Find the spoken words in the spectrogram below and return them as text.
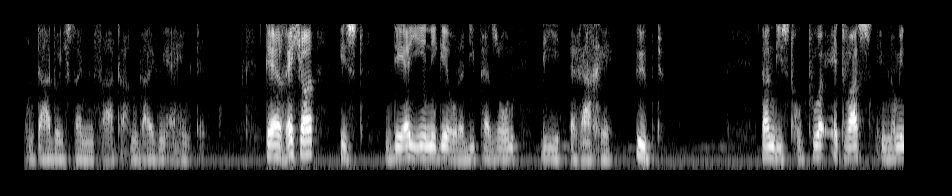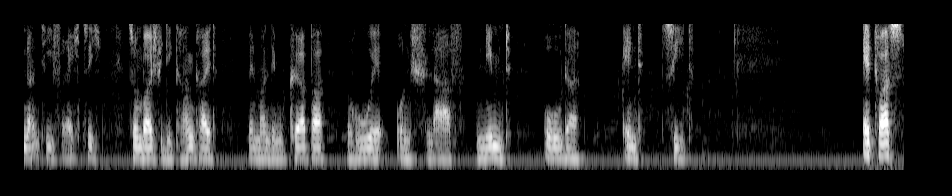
und dadurch seinen Vater am Galgen erhängte. Der Rächer ist derjenige oder die Person, die Rache übt. Dann die Struktur etwas im Nominativ rächt sich, zum Beispiel die Krankheit, wenn man dem Körper Ruhe und Schlaf nimmt oder entzieht. Etwas,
